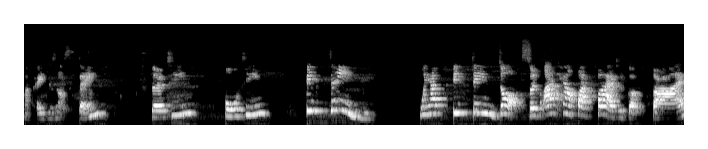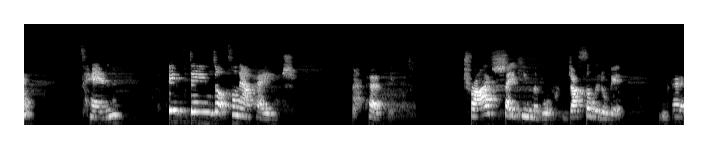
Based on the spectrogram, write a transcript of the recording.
my page is not staying, 13, 14, 15. We have 15 dots. So if I count by five, we've got 5, 10, 15 dots on our page. Perfect. Try shaking the book just a little bit. Okay.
